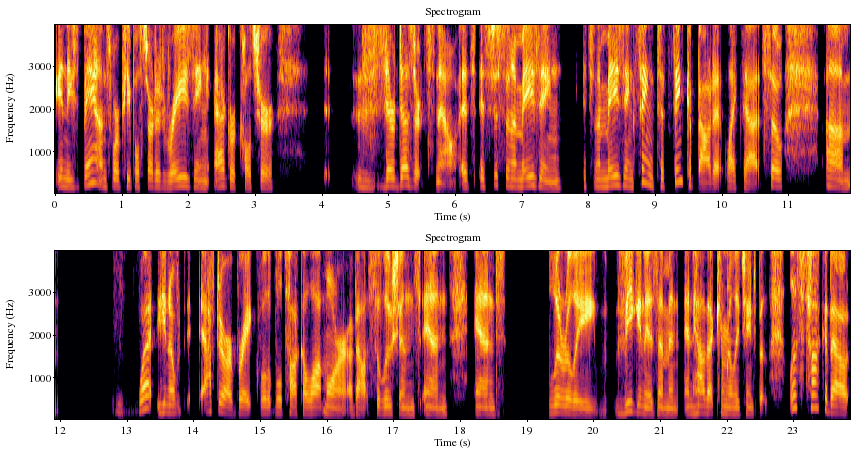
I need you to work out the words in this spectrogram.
in these bands where people started raising agriculture, they're deserts now. It's it's just an amazing it's an amazing thing to think about it like that. So, um, what you know, after our break, we'll we'll talk a lot more about solutions and and literally veganism and, and how that can really change. But let's talk about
